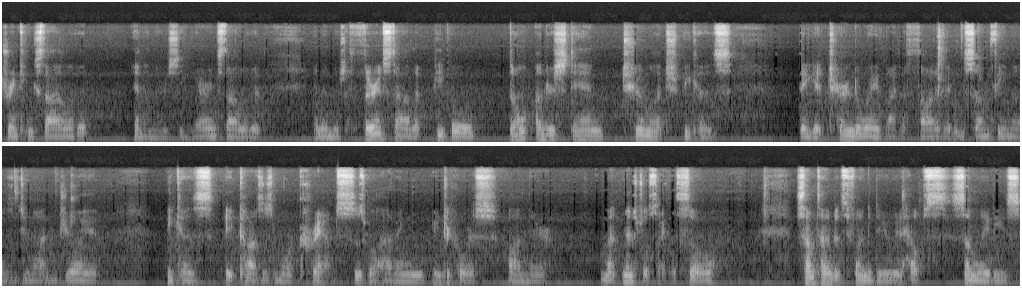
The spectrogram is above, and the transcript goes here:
drinking style of it, and then there's the wearing style of it, and then there's a third style that people don't understand too much because they get turned away by the thought of it, and some females do not enjoy it because it causes more cramps as well having intercourse on their menstrual cycle. So sometimes it's fun to do. It helps some ladies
